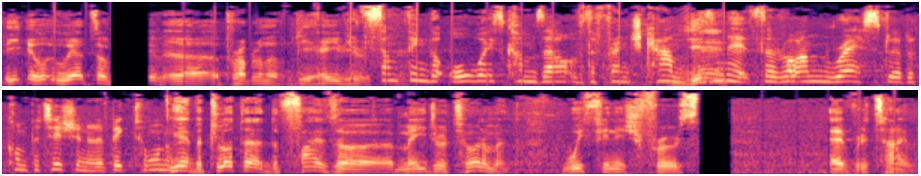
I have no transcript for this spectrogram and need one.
we had some uh, problem of behavior. It's something that always comes out of the French camp, yeah. isn't it? It's the unrest at a competition, at a big tournament. Yeah, but Lotta, the five uh, major tournament, we finish first every time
